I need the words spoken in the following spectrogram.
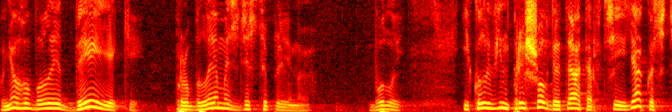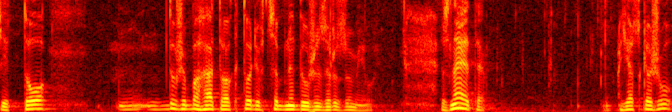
В нього були деякі проблеми з дисципліною. Були. І коли він прийшов до театру в цій якості, то дуже багато акторів це б не дуже зрозуміли. Знаєте, я скажу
